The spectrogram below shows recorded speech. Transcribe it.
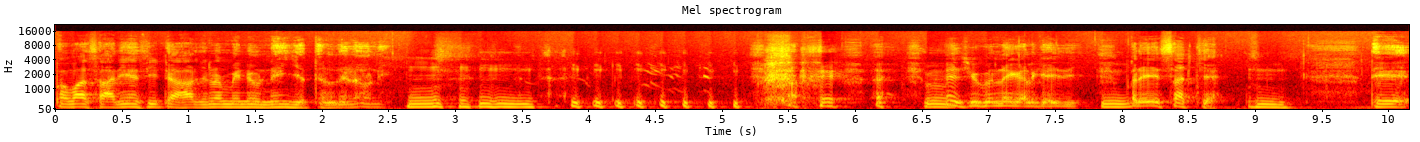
ਭਾਵੇਂ ਸਾਰੀਆਂ ਸੀਟਾਂ ਹਾਰ ਜਾਣ ਮੈਨੂੰ ਨਹੀਂ ਜਿੱਤਣ ਦੇਣਾ ਉਹਨੇ। ਮੈਂ ਸ਼ੁਗਰ ਨੇ ਗੱਲ ਕਹੀ ਸੀ ਪਰ ਇਹ ਸੱਚ ਹੈ। ਤੇ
